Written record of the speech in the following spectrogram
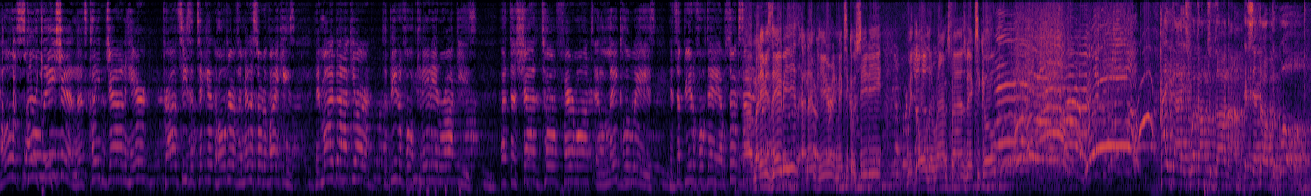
Hello, Skol Nation. It's Clayton John here, proud season ticket holder of the Minnesota Vikings. In my backyard, the beautiful Canadian Rockies at the Chateau Fairmont and Lake Louise. It's a beautiful day. I'm so Uh, excited. my name is David, and I'm here in Mexico City with all the Rams fans, Mexico. Hi guys, welcome to Ghana, the center of the world.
